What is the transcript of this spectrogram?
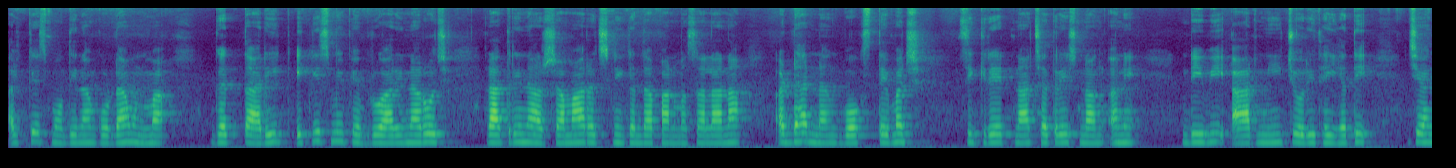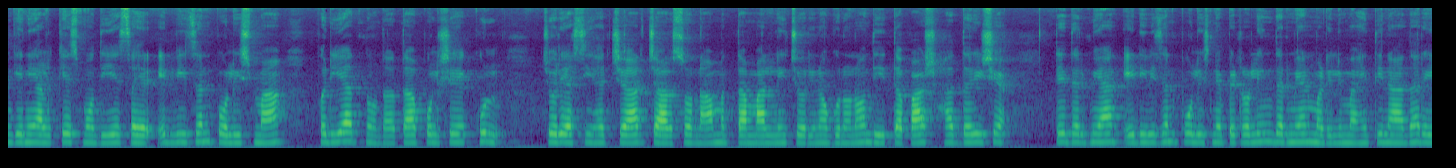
અલ્કેશ મોદીના ગોડાઉનમાં ગત તારીખ એકવીસમી ફેબ્રુઆરીના રોજ રાત્રિના અરસામાં રજનીગંધા પાન મસાલાના અઢાર નંગ બોક્સ તેમજ સિગરેટના છત્રીસ નંગ અને ડીવીઆરની ચોરી થઈ હતી. જે અંગેની અલ્કેશ મોદીએ શહેર એડિવિઝન પોલીસમાં ફરિયાદ નોંધાવતા પોલીસે કુલ ચોર્યાસી હજાર ચારસોના મત્તામાલની ચોરીનો ગુનો નોંધી તપાસ હાથ ધરી છે. તે દરમિયાન એ ડિવિઝન પોલીસને પેટ્રોલિંગ દરમિયાન મળેલી માહિતીના આધારે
